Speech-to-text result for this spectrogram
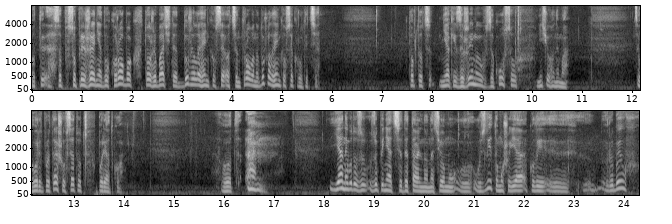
Кот- соп- Сопряження двох коробок, теж бачите, дуже легенько все оцентровано, дуже легенько все крутиться. Тобто ніяких зажимів, закусів, нічого нема. Це говорить про те, що все тут в порядку. От. Я не буду зупинятися детально на цьому узлі, тому що я коли е, робив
